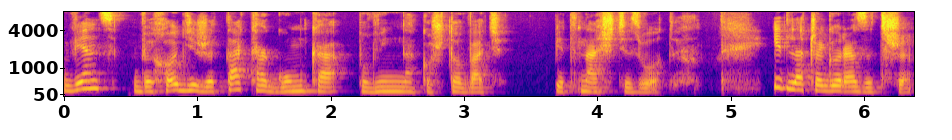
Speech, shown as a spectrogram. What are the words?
więc wychodzi, że taka gumka powinna kosztować 15 zł. I dlaczego razy 3?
